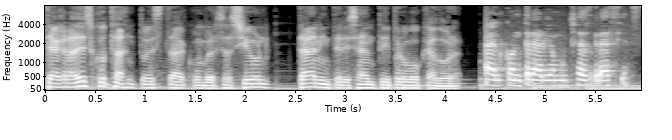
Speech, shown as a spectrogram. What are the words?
te agradezco tanto esta conversación tan interesante y provocadora. Al contrario, muchas gracias.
